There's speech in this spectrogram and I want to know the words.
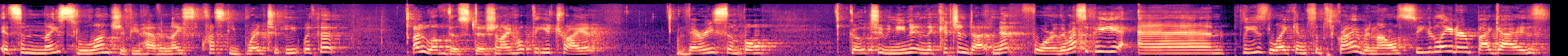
It's a nice lunch if you have a nice crusty bread to eat with it. I love this dish and I hope that you try it. Very simple. Go to ninainthekitchen.net for the recipe and please like and subscribe and I'll see you later. Bye guys.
